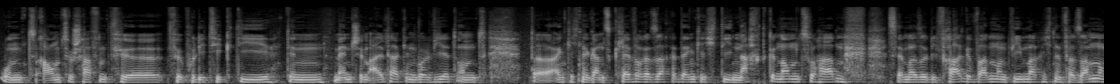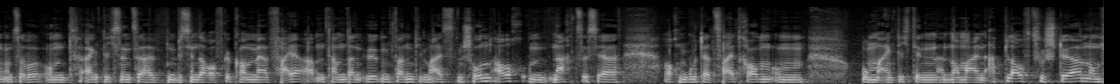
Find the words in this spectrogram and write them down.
und Raum zu schaffen für, für Politik, die den Mensch im Alltag involviert und da eigentlich eine ganz clevere Sache, denke ich, die Nacht genommen zu haben. Ist ja immer so die Frage, wann und wie mache ich eine Versammlung und so. Und eigentlich sind sie halt ein bisschen darauf gekommen, mehr Feierabend haben dann irgendwann die meisten schon auch. Und nachts ist ja auch ein guter Zeitraum, um, um eigentlich den normalen Ablauf zu stören, um,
